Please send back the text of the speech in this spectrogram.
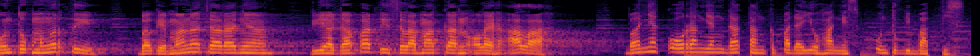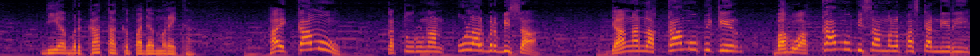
untuk mengerti bagaimana caranya dia dapat diselamatkan oleh Allah. Banyak orang yang datang kepada Yohanes untuk dibaptis. Dia berkata kepada mereka, Hai kamu, keturunan ular berbisa, janganlah kamu pikir bahwa kamu bisa melepaskan diri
